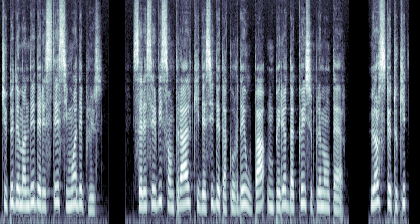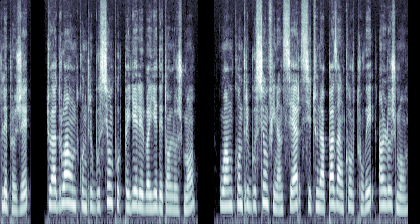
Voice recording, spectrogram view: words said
tu peux demander de rester six mois de plus. C'est le service central qui décide de t'accorder ou pas une période d'accueil supplémentaire. Lorsque tu quittes le projet, tu as droit à une contribution pour payer le loyer de ton logement ou à une contribution financière si tu n'as pas encore trouvé un logement.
